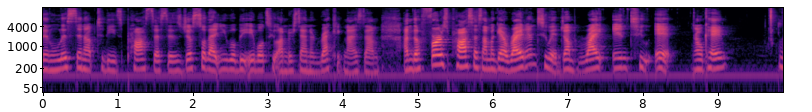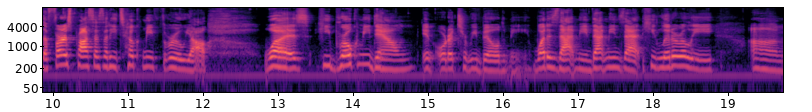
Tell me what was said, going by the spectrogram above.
then listen up to these processes just so that you will be able to understand and recognize them. And the first process, I'm to get right into it, jump right into it, okay? The first process that he took me through, y'all, was he broke me down in order to rebuild me. What does that mean? That means that he literally um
